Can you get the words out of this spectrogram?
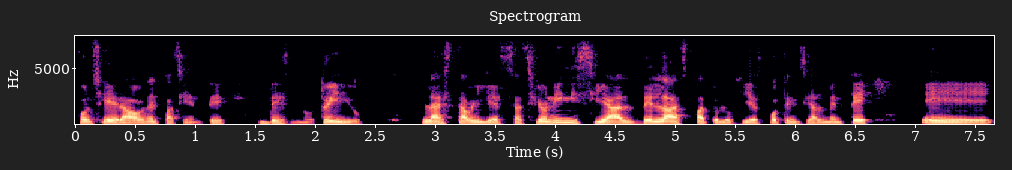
considerado en el paciente desnutrido. La estabilización inicial de las patologías potencialmente eh,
